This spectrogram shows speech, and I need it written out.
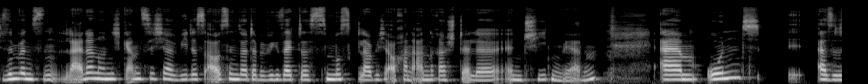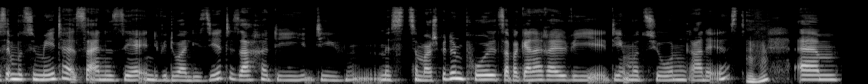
die sind wir uns leider noch nicht ganz sicher, wie das aussehen sollte, aber wie gesagt, das muss, glaube ich, auch an anderer Stelle entschieden werden. Ähm, und also das Emotiometer ist eine sehr individualisierte Sache, die, die misst zum Beispiel den Puls, aber generell wie die Emotionen gerade ist. Mhm. Ähm,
